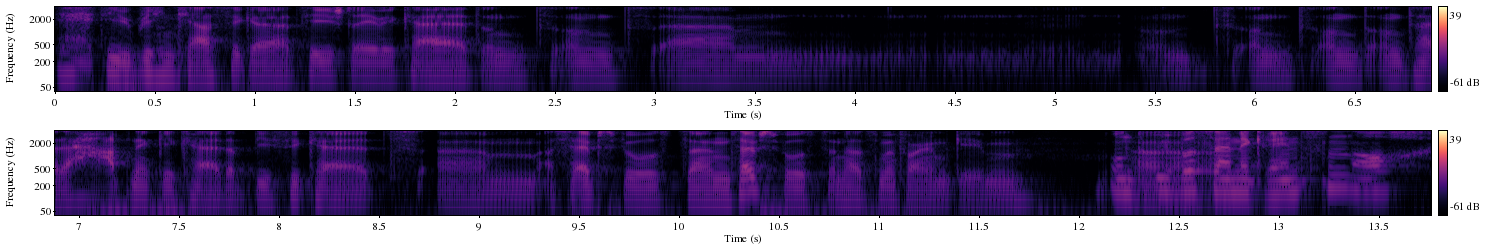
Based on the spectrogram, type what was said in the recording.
ja, die üblichen Klassiker, Zielstrebigkeit und, und, ähm, und, und, und, und halt Hartnäckigkeit, Bissigkeit, ähm, Selbstbewusstsein. Selbstbewusstsein hat es mir vor allem gegeben. Und äh, über seine Grenzen auch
